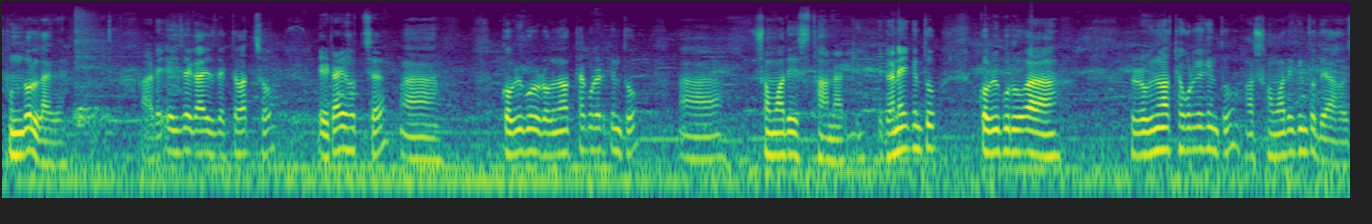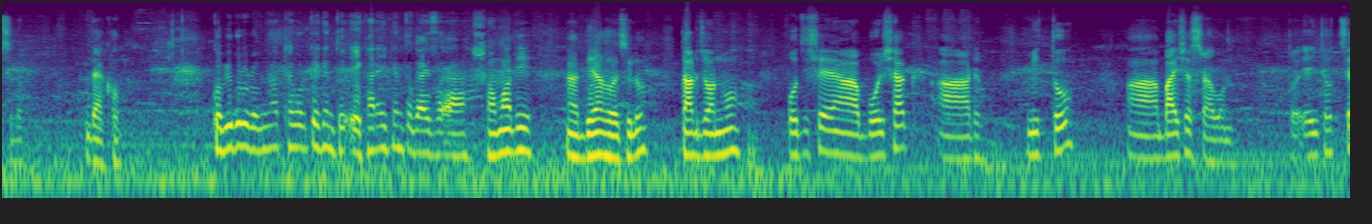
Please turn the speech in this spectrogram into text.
সুন্দর লাগে। আর এই যে গাইজ দেখতে পাচ্ছ, এটাই হচ্ছে কবিগুরু রবীন্দ্রনাথ ঠাকুরের কিন্তু সমাধি স্থান আর কি। এখানেই কিন্তু কবিগুরু রবীন্দ্রনাথ ঠাকুরকে কিন্তু, আর সমাধি কিন্তু দেওয়া হয়েছিল। দেখো, কবিগুরু রবীন্দ্রনাথ ঠাকুরকে কিন্তু এখানেই কিন্তু গাইজ সমাধি দেওয়া হয়েছিল। তার জন্ম পঁচিশে বৈশাখ আর মৃত্যু বাইশে শ্রাবণ। তো এই হচ্ছে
